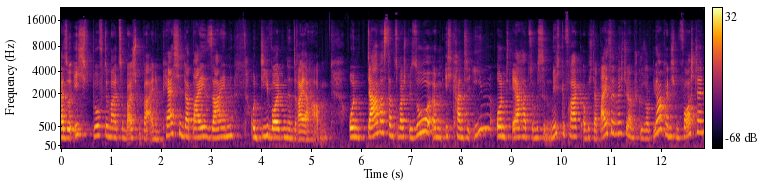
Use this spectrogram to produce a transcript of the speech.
Also ich durfte mal zum Beispiel bei einem Pärchen dabei sein und die wollten einen Dreier haben. Und da war es dann zum Beispiel so, ähm, ich kannte ihn und er hat so ein bisschen mich gefragt, ob ich dabei sein möchte. Da habe ich gesagt, ja, kann ich mir vorstellen.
